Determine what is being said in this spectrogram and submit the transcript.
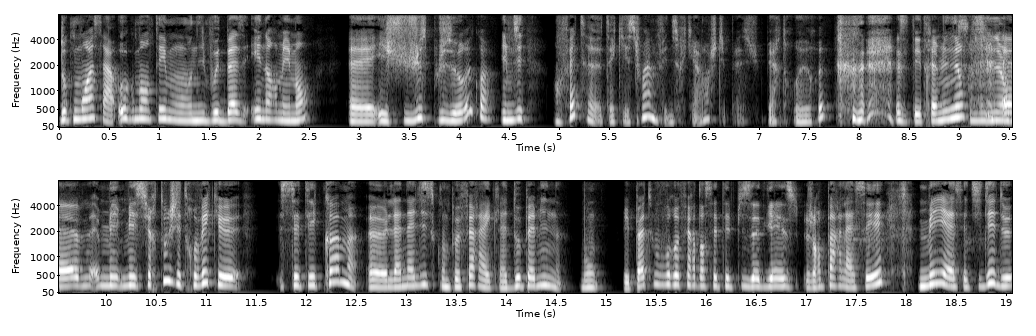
Donc moi, ça a augmenté mon niveau de base énormément euh, et je suis juste plus heureux, quoi. Il me dit, en fait, euh, ta question, elle me fait dire qu'avant, je n'étais pas super trop heureux. c'était très mignon. Euh, mais, mais, surtout, j'ai trouvé que c'était comme l'analyse qu'on peut faire avec la dopamine. Bon, je vais pas tout vous refaire dans cet épisode, guys, j'en parle assez. Mais il y a cette idée de,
